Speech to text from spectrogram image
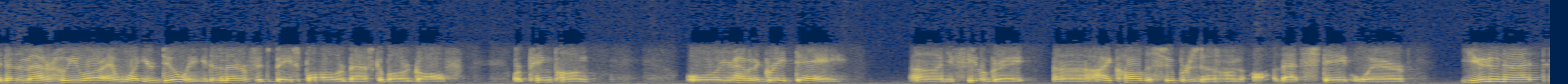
It doesn't matter who you are and what you're doing. It doesn't matter if it's baseball or basketball or golf or ping pong, or you're having a great day uh, and you feel great. Uh, I call the super zone uh, that state where you do not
